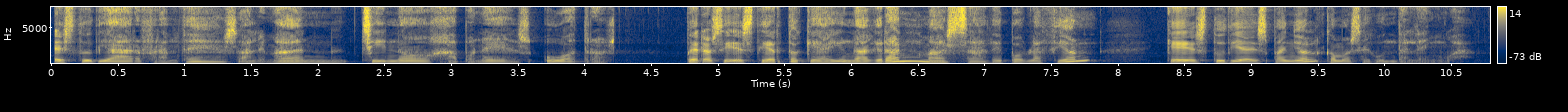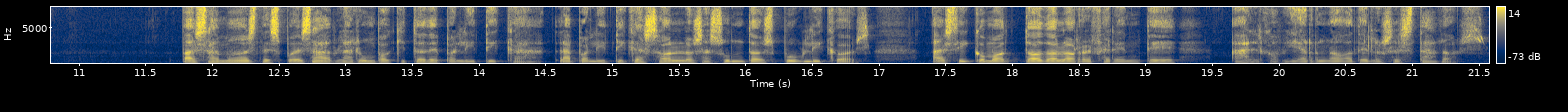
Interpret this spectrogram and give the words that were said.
estudiar francés, alemán, chino, japonés u otros. Pero sí es cierto que hay una gran masa de población que estudia español como segunda lengua. Pasamos después a hablar un poquito de política. La política son los asuntos públicos, así como todo lo referente al gobierno de los estados.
